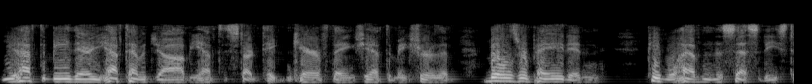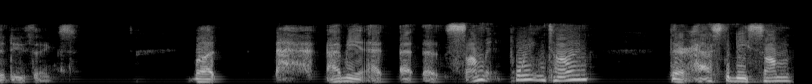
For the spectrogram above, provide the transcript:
you have to be there. You have to have a job. You have to start taking care of things. You have to make sure that bills are paid and people have the necessities to do things. But I mean, at, at, at some point in time, there has to be some.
